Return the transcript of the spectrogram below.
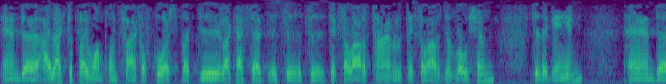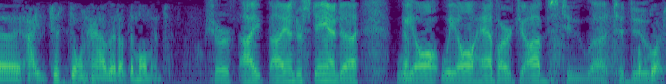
And uh, I like to play 1.5, of course, but uh, like I said, it's, it's, it takes a lot of time. It takes a lot of devotion to the game, and uh, I just don't have it at the moment. Sure, I I understand. Uh, we Yeah. all we all have our jobs to uh, to do. Of course.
